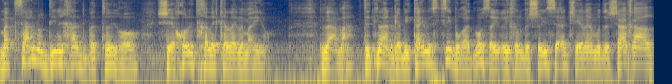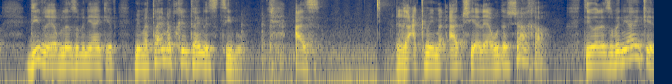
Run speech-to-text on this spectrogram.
מצאנו דין אחד בטוירו שיכול להתחלק הלילה מהיום. למה? תתנן, גבי טיינס ציבור, אדמוס היו איכל ושויסה עד שיהיה להם עוד השחר, דברי רב לזו בן יעקב. ממתי מתחיל טיינס ציבור? אז רק עד שיעלה עמוד השחר. תראו לזו בן יעקב.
